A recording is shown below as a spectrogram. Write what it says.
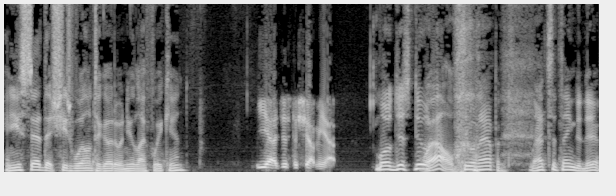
And you said that she's willing to go to a New Life weekend? Yeah, just to shut me up. Well, just do Well. it. See what happens. That's the thing to do.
